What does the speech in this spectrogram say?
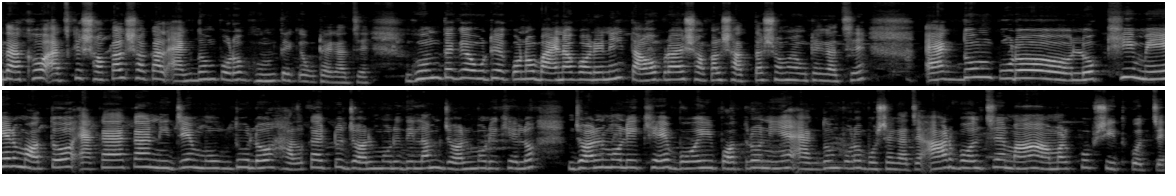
দেখো, আজকে সকাল সকাল একদম পুরো ঘুম থেকে উঠে গেছে। ঘুম থেকে উঠে কোনো বায়না করেনি, তাও প্রায় সকাল সাতটার সময় উঠে গেছে। একদম পুরো লক্ষ্মী মেয়ের মতো একা একা নিজে মুখ ধুলো, হালকা একটু জলমুড়ি দিলাম, জলমুড়ি খেলো, জলমুড়ি খেয়ে বইপত্র নিয়ে একদম পুরো বসে গেছে। আর বলছে, মা, আমার খুব শীত করছে।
